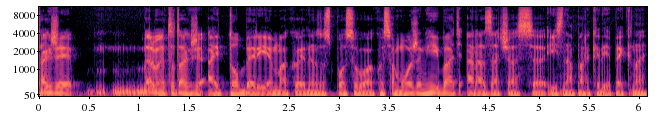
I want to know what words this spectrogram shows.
Takže mm, berme to tak, že aj to beriem ako jeden zo spôsobov, ako sa môžem hýbať a raz za čas eh, ísť na parket je pekné.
